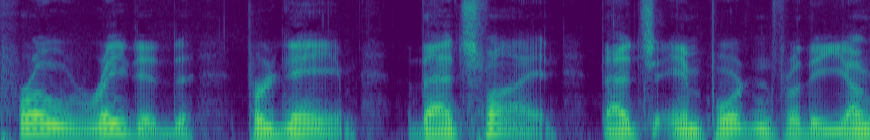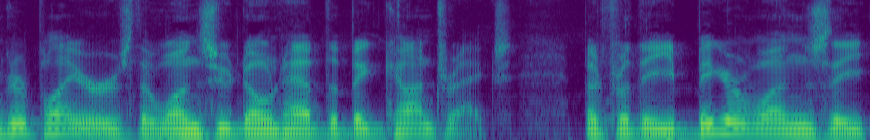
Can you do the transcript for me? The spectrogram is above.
prorated per game. That's fine. That's important for the younger players, the ones who don't have the big contracts. But for the bigger ones, the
